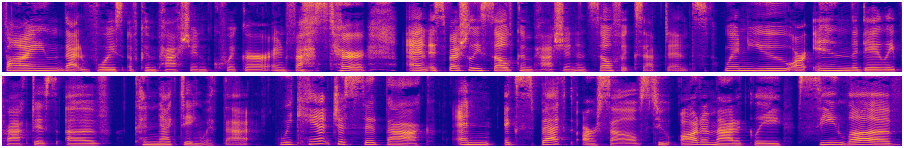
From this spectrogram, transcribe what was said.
find that voice of compassion quicker and faster, and especially self compassion and self acceptance when you are in the daily practice of connecting with that. We can't just sit back and expect ourselves to automatically see love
